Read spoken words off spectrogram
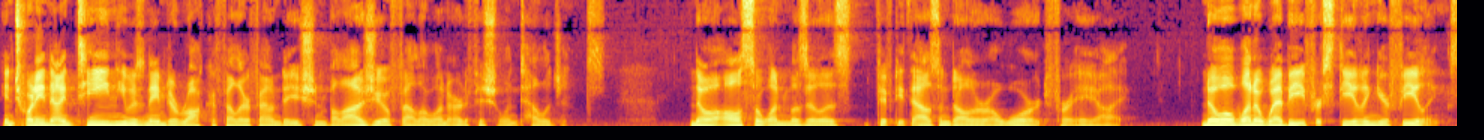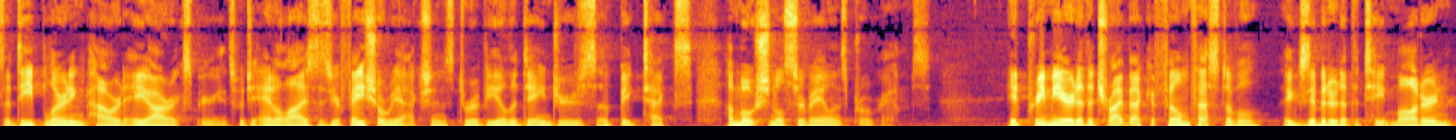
In 2019, he was named a Rockefeller Foundation Bellagio Fellow on Artificial Intelligence. Noah also won Mozilla's $50,000 award for AI. Noah won a Webby for Stealing Ur Feelings, a deep learning powered AR experience which analyzes your facial reactions to reveal the dangers of big tech's emotional surveillance programs. It premiered at the Tribeca Film Festival, exhibited at the Tate Modern,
